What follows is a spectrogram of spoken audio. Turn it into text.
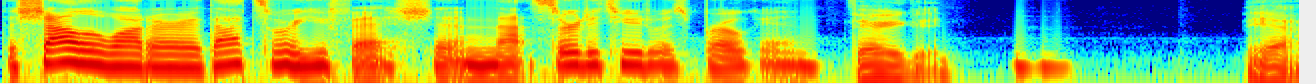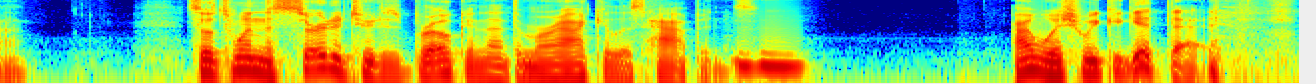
the shallow water, that's where you fish, and that certitude was broken. Very good. Mhm. Yeah. So it's when the certitude is broken that the miraculous happens. Mm-hmm. I wish we could get that.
